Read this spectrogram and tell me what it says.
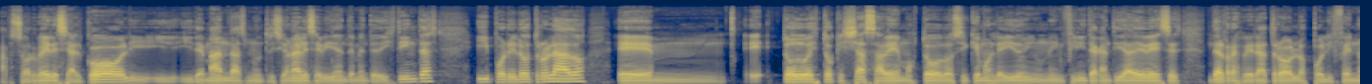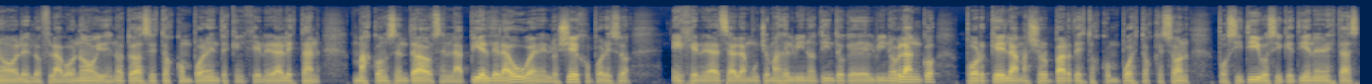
absorber ese alcohol y, demandas nutricionales evidentemente distintas. Y por el otro lado, em, eh, todo esto que ya sabemos todos y que hemos leído una infinita cantidad de veces del resveratrol, los polifenoles, los flavonoides, ¿no? todos estos componentes que en general están más concentrados en la piel de la uva, en el ollejo, por eso en general se habla mucho más del vino tinto que del vino blanco, porque la mayor parte de estos compuestos que son positivos y que tienen estas,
